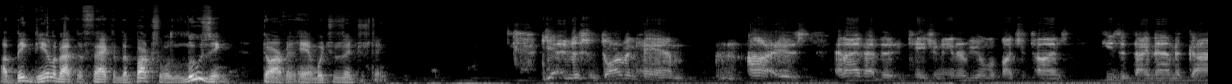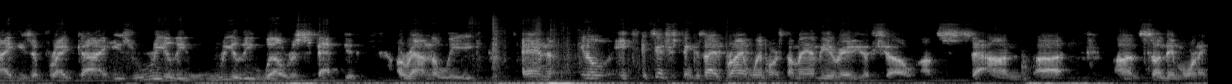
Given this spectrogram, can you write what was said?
a big deal about the fact that the Bucks were losing Darvin Ham, which was interesting. Yeah, listen, Darvin Ham uh, is, and I've had the occasion to interview him a bunch of times. He's a dynamic guy. He's a bright guy. He's really, really well respected around the league. And you know, it's, it's interesting because I had Brian Windhorst on my NBA radio show on on uh, on Sunday morning,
